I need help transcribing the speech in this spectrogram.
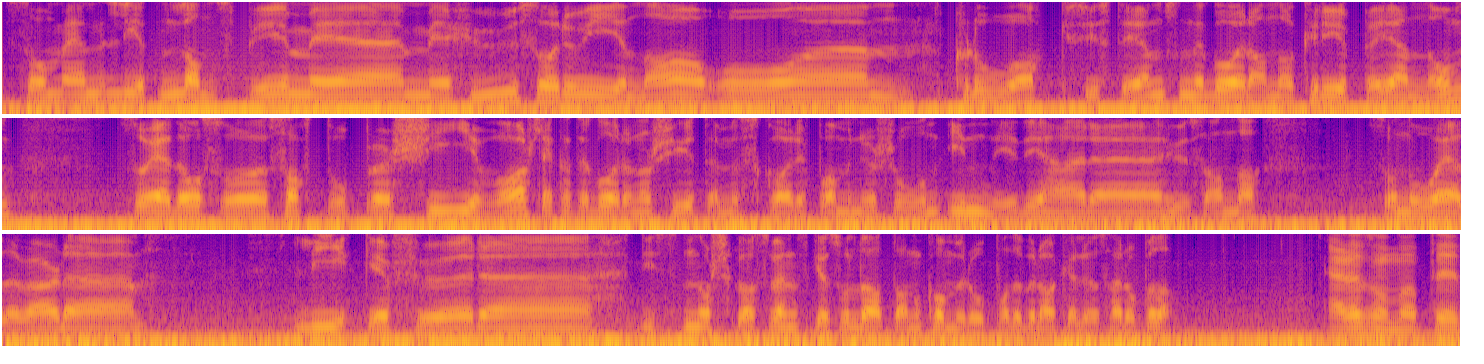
som en liten landsby med, med hus og ruiner og uh, kloakksystem som det går an å krype gjennom, så er det også satt opp skiver, slik at det går an å skyte med skarp ammunisjon inni de her eh, husene. da. Så nå er det vel eh, like før eh, de norske og svenske soldatene kommer opp og det braker løs her oppe, da. Er det sånn at de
